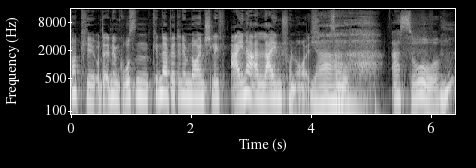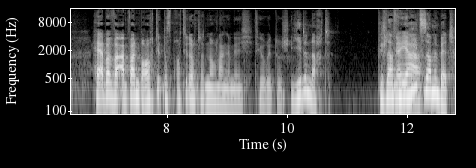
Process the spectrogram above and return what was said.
Okay, und in dem großen Kinderbett, in dem neuen, schläft einer allein von euch. Ja. Mhm. So. Ach so. Hä, aber ab wann braucht ihr, das braucht ihr doch dann noch lange nicht, theoretisch. Jede Nacht. Wir schlafen Ja, ja. nie zusammen im Bett.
